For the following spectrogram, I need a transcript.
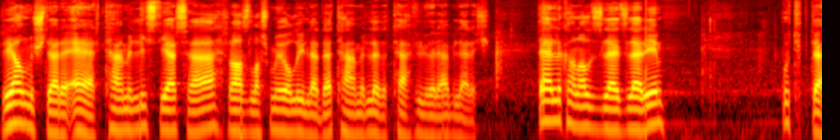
Real müştəri əgər təmirli istəyərsə, razılaşma yolu ilə də təmirlə də təhvil verə bilərik. Dəyərli kanal izləyicilərim, bu tipdə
